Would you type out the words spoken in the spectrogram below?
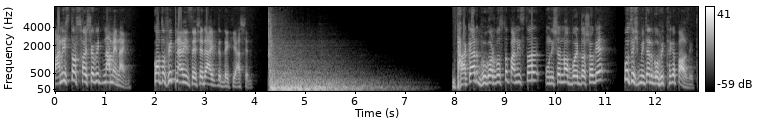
পানির স্তর ছয়শো ফিট নামে নাই। কত ফিট নামিছে সেটা আরেকটু দেখি আসেন। ঢাকার ভূগর্ভস্থ পানি স্তর উনিশশো নব্বই দশকে পঁচিশ মিটার গভীর থেকে পাওয়া যেত।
